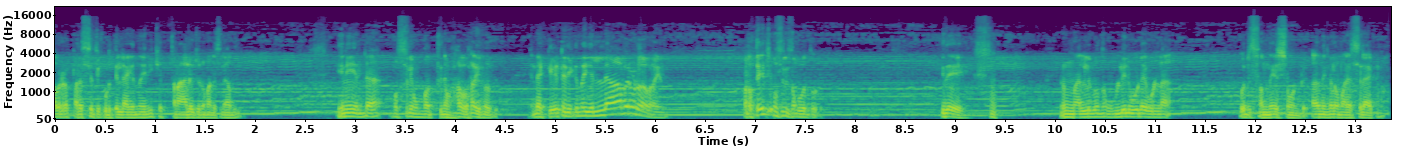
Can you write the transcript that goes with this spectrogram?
അവരുടെ പരസ്യത്തിൽ കൊടുത്തില്ല എന്ന് എനിക്ക് എത്ര ആലോചന മനസ്സിലാകും ഇനി എന്റെ മുസ്ലിം ഉമ്മത്തിനോട് പറയുന്നത് എന്നെ കേട്ടിരിക്കുന്ന എല്ലാവരോടും പറയുന്നത് പ്രത്യേകിച്ച് മുസ്ലിം സമൂഹത്തോട്. ഇതേ നൽകുന്ന ഉള്ളിലൂടെയുള്ള ഒരു സന്ദേശമുണ്ട്. അത് നിങ്ങൾ മനസ്സിലാക്കണം.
